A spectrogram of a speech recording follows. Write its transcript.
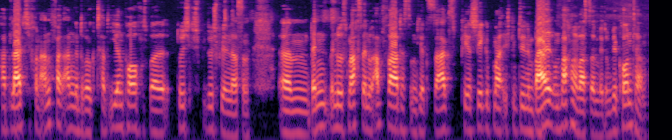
hat Leipzig von Anfang an gedrückt, hat ihren Powerfußball durchspielen lassen. Ähm, wenn, wenn du es machst, wenn du abwartest und jetzt sagst, PSG, gib mal, ich gebe dir den Ball und mach mal was damit und wir kontern,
